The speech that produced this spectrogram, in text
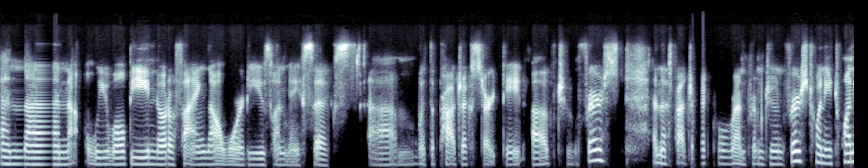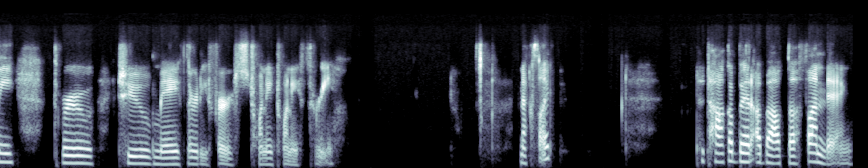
And then we will be notifying the awardees on May 6th um, with the project start date of June 1st. And this project will run from June 1st, 2020 through to May 31st, 2023. Next slide to talk a bit about the funding.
